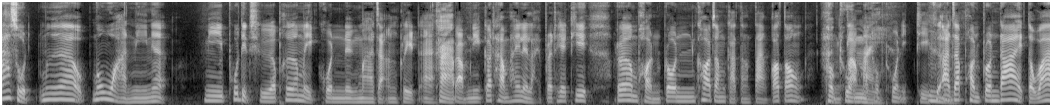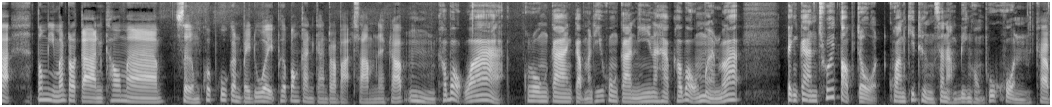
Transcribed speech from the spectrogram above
ล่าสุดเมื่อเมื่อวานนี้เนี่ย มีผู้ติดเชื้อเพิ่มมาอีกคนหนึ่งมาจากอังกฤษอะครับแบบนี้ก็ทำให้หลาย ๆ ประเทศที่เริ่มผ่อนปรนข้อจำกัดต่างๆ ก็ต้องหันกลับทบทวนใหม่มาทบทวนอีกที คืออาจจะผ่อนปรนได้ แต่ว่าต้องมีมาตรการเข้ามาเสริมควบคู่กันไปด้วย เพื่อป้องกันการระบาดซ้ำนะครับ อืมเขาบอกว่าโครงการกลับมาที่โครงการนี้นะครับเขาบอกว่าเหมือนว่าเป็นการช่วยตอบโจทย์ความคิดถึงสนามบินของผู้คนครับ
